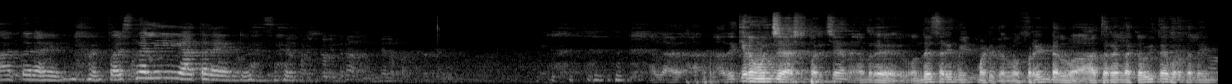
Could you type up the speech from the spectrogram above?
ಆ ಥರ ಪರ್ಸ್ನಲಿ ಆ ಥರ ಏನಿಲ್ಲ ಸರ್. ಅಲ್ಲ, ಅದಕ್ಕಿಂತ ಮುಂಚೆ ಅಷ್ಟು ಪರಿಚಯ ಅಂದ್ರೆ ಒಂದೇ ಸರಿ ಮೀಟ್ ಮಾಡಿದಲ್ವ ಫ್ರೆಂಡ್ ಅಲ್ವಾ? ಆ ಥರ ಎಲ್ಲ ಕವಿತೆ ಬರೋದಲ್ಲ ಇಂಪ್ರೆಸ್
